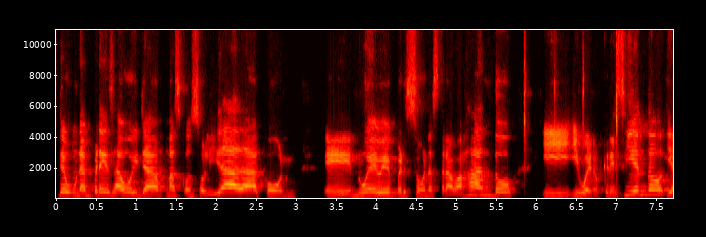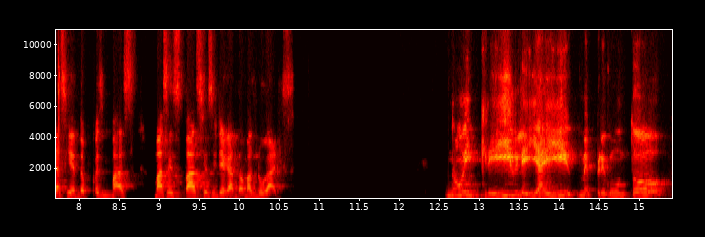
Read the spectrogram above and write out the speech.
de una empresa hoy ya más consolidada, con eh, nueve personas trabajando y, bueno, creciendo y haciendo pues más, más espacios y llegando a más lugares. No, increíble. Y ahí me pregunto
